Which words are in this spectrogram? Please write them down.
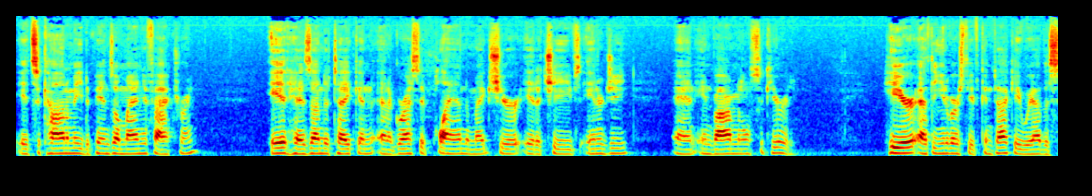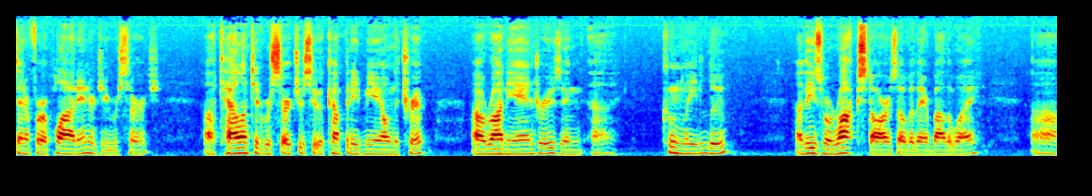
Its economy depends on manufacturing. It has undertaken an aggressive plan to make sure it achieves energy and environmental security. Here at the University of Kentucky, we have the Center for Applied Energy Research. Uh, talented researchers who accompanied me on the trip, uh, Rodney Andrews and uh, Kunlei Liu. Uh, these were rock stars over there, by the way. Uh,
